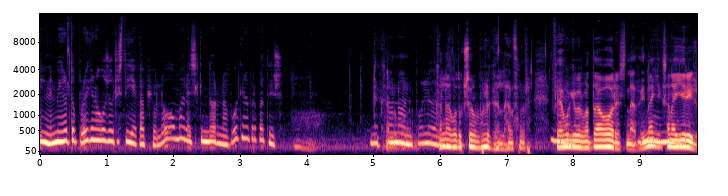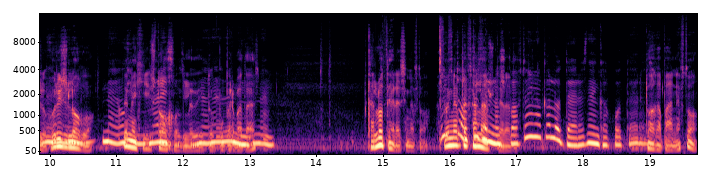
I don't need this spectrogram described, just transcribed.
είναι μία ώρα το πρωί και να έχω ζοριστεί για κάποιο λόγο. Μ' αρέσει εκείνη την ώρα να βγω και να περπατήσω. Με Καλό. εκτονώνει πολύ ωραία. Καλά, εγώ το ξέρω πολύ καλά. Φεύγω και περπατάω ώρες στην Αθήνα και ξαναγυρίζω, Ναι, χωρίς ναι, λόγο. ναι, Δεν όχι, έχει μ' στόχο αρέσει. δηλαδή Ναι, το ναι, που ναι, περπατάς. ναι, ναι. Καλό τέρας είναι αυτό. Αυτό είναι από τα αυτό καλά θέλω σου να σου πω. τέρατα. Αυτό είναι ένα καλό τέρας, δεν είναι κακό τέρας. Το αγαπάνε αυτό.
